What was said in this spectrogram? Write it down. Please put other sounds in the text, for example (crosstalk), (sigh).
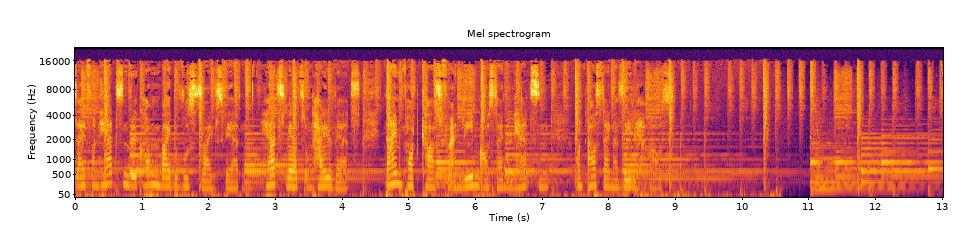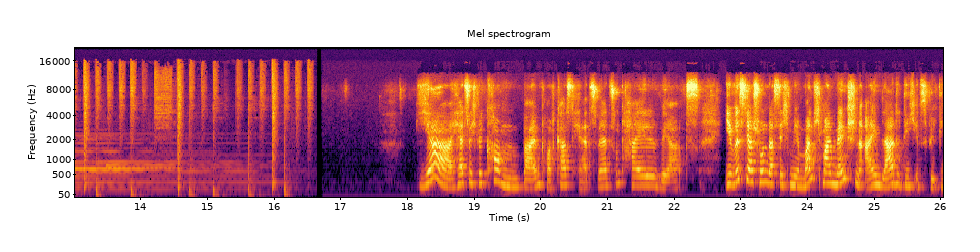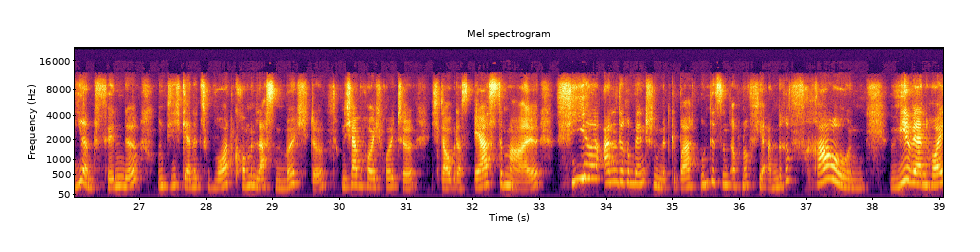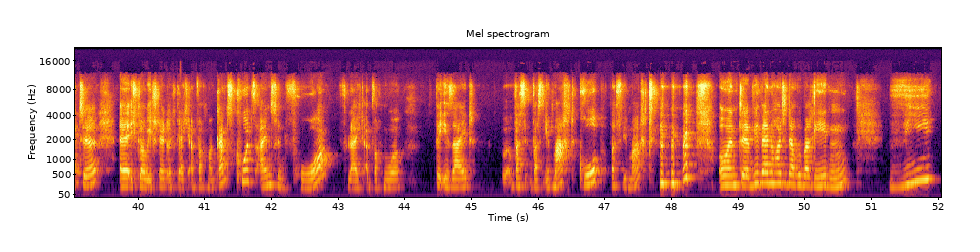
Sei von Herzen willkommen bei Bewusstseinswerden, Herzwärts und Heilwärts, dein Podcast für ein Leben aus deinem Herzen und aus deiner Seele heraus. Ja, herzlich willkommen beim Podcast Herzwärts und Heilwärts. Ihr wisst ja schon, dass ich mir manchmal Menschen einlade, die ich inspirierend finde und die ich gerne zu Wort kommen lassen möchte. Und ich habe euch heute, ich glaube, das erste Mal vier andere Menschen mitgebracht und es sind auch noch vier andere Frauen. Wir werden heute, äh, ich glaube, ich stelle euch gleich einfach mal ganz kurz einzeln vor, vielleicht einfach nur, wer ihr seid, was, was ihr macht, grob, was ihr macht. (laughs) und äh, wir werden heute darüber reden, wie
